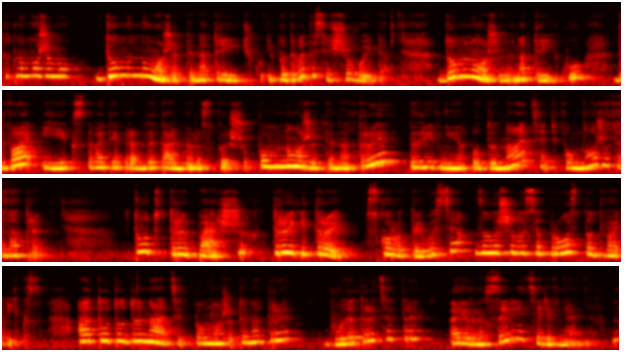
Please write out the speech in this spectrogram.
Тут ми можемо домножити на трійку і подивитися, що вийде. Домножую на трійку 2х, давайте я прям детально розпишу, помножити на 3 дорівнює 11 помножити на 3. Тут 3 перших, 3 і 3 скоротилося, залишилося просто 2х. А тут 11 помножити на 3 буде 33. Рівносильні ці рівняння? Ну,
